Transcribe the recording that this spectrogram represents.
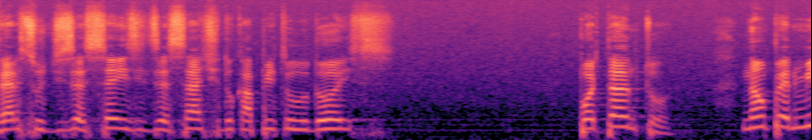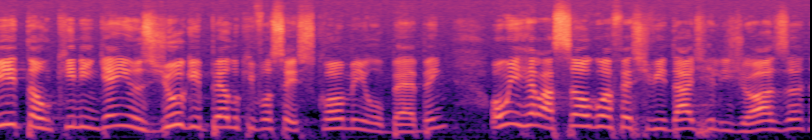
Versos 16 e 17 do capítulo 2. Portanto, não permitam que ninguém os julgue pelo que vocês comem ou bebem, ou em relação a alguma festividade religiosa,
